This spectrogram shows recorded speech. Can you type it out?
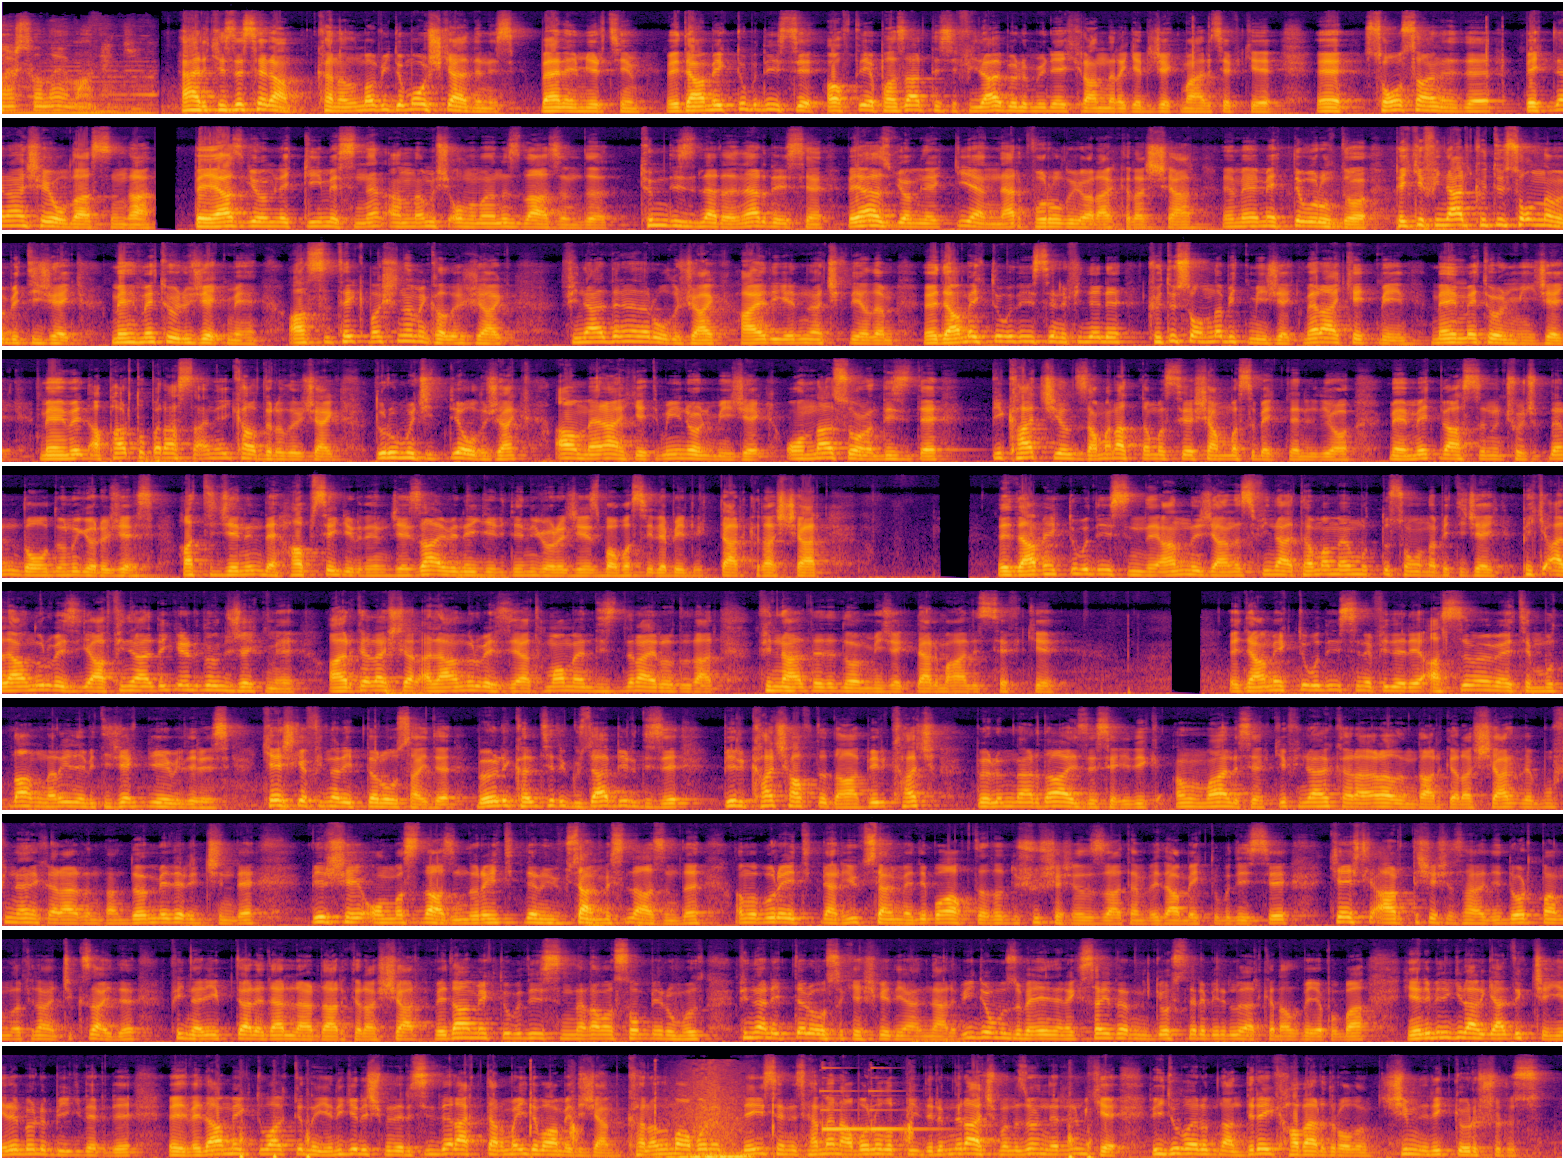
Çocuklar sana emanet. Herkese selam. Kanalıma videoma hoş geldiniz. Ben Emir Tim. Veda Mektubu dizisi haftaya pazartesi final bölümüyle ekranlara gelecek maalesef ki. Ve son sahnede beklenen şey oldu aslında. Beyaz gömlek giymesinden anlamış olmanız lazımdı. Tüm dizilerde neredeyse beyaz gömlek giyenler vuruluyor arkadaşlar. Ve Mehmet de vuruldu. Peki final kötü sonla mı bitecek? Mehmet ölecek mi? Aslı tek başına mı kalacak? Finalde neler olacak? Haydi gelin açıklayalım. Veda Mektubu dizisinin finali kötü sonla bitmeyecek. Merak etmeyin. Mehmet ölmeyecek. Mehmet apar topar hastaneye kaldırılacak. Durumu ciddi olacak ama merak etmeyin ölmeyecek. Ondan sonra dizide birkaç yıl zaman atlaması yaşanması bekleniliyor. Mehmet ve Aslı'nın çocuklarının doğduğunu göreceğiz. Hatice'nin de hapse girdiğini, cezaevine girdiğini göreceğiz babasıyla birlikte arkadaşlar. Veda Mektubu dizisinde anlayacağınız final tamamen mutlu sonla bitecek. Peki Alanur ve Ziya finalde geri dönecek mi? Arkadaşlar Alanur ve Ziya tamamen diziden ayrıldılar. Finalde de dönmeyecekler maalesef ki. Veda Mektubu dizisinin finali Aslı ve Mehmet'in mutlu anlarıyla bitecek diyebiliriz. Keşke final iptal olsaydı. Böyle kaliteli güzel bir dizi birkaç hafta daha birkaç bölümler daha izleseydik ama maalesef ki final kararı alındı arkadaşlar ve bu final kararından dönmeleri için de bir şey olması lazımdı. Reytinglerin yükselmesi lazımdı. Ama bu reytingler yükselmedi. Bu haftada düşüş yaşadı zaten Veda Mektubu dizisi. Keşke artış yaşasaydı. 4 bandla falan çıksaydı. Finali iptal ederlerdi arkadaşlar. Veda Mektubu dizisinden ama son bir umut. Final iptal olsa keşke diyenler. Videomuzu beğenerek sayılarını gösterebilirler kanal ve yapıma. Yeni bilgiler geldikçe yeni bölüm bilgilerini ve Veda Mektubu hakkında yeni gelişmeleri sizlere aktarmaya devam edeceğim. Kanalıma abone değilseniz hemen abone olup bildirimleri açmanızı öneririm ki videolarımdan direkt haberdar olun. Şimdilik görüşürüz.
